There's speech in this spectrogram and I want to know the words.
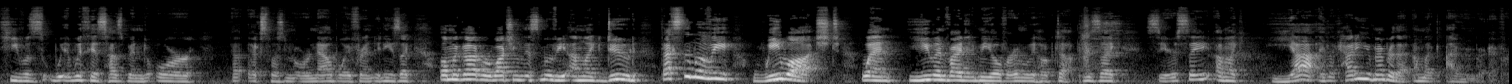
he was w- with his husband or uh, ex-husband or now boyfriend, and he's like, "Oh my god, we're watching this movie." I'm like, "Dude, that's the movie we watched when you invited me over and we hooked up." He's like, "Seriously?" I'm like, "Yeah." Like, "How do you remember that?" I'm like, "I remember everything."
